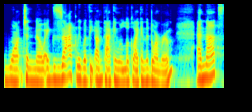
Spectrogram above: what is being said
want to know exactly what the unpacking will look like in the dorm room. And that's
